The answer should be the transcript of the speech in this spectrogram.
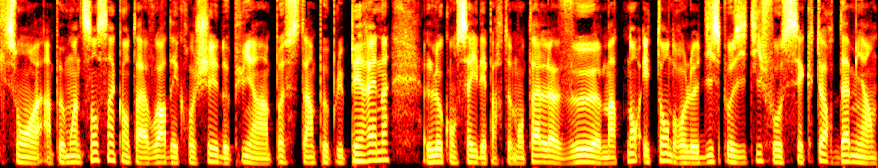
Ils sont un peu moins de 150 à avoir décroché depuis un poste un peu plus pérenne. Le conseil départemental veut maintenant étendre le dispositif au secteur d'Amiens.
